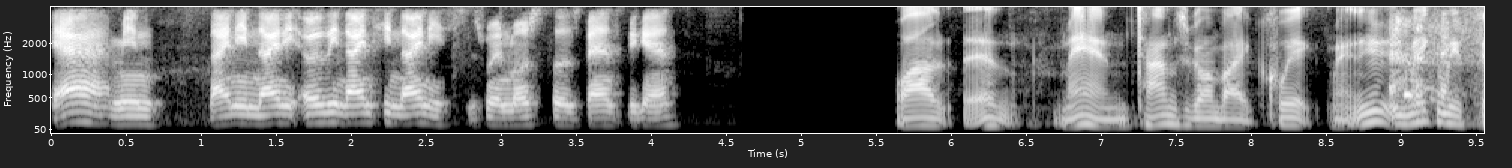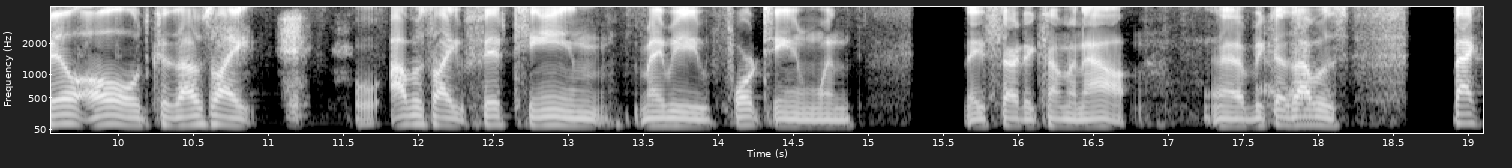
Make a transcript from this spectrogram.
Yeah, I mean, nineteen ninety, early nineteen nineties is when most of those bands began. Wow, and man, time's going by quick, man. You're making me feel old because I was like, I was like 15, maybe 14 when they started coming out. Uh, because I was back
